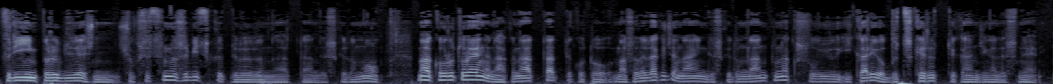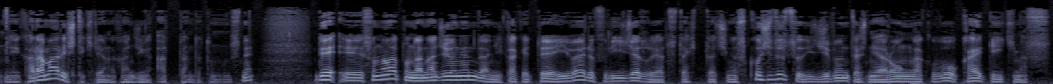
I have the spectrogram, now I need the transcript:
フリーインプロビゼーションに直接結びつくっていう部分があったんですけども、まあ、コールトラインがなくなったってこと、まあ、それだけじゃないんですけども、なんとなくそういう怒りをぶつけるっていう感じがですね、空回りしてきたような感じがあったんだと思うんですね。で、えー、その後70年代にかけて、いわゆるフリージャズをやってた人たちが少しずつ自分たちのやる音楽を変えていきます。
